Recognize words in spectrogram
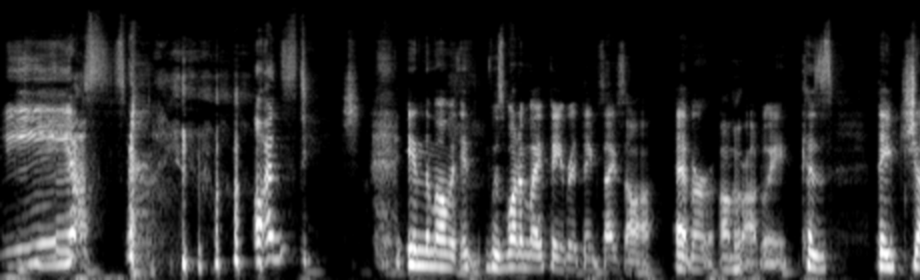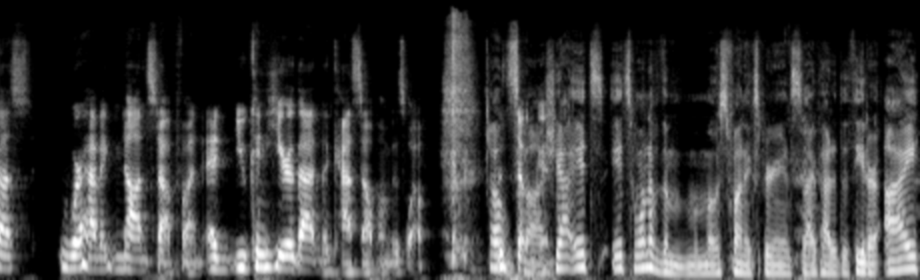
yes, on stage. In the moment, it was one of my favorite things I saw ever on Uh, Broadway because they just were having nonstop fun. And you can hear that in the cast album as well. Oh so gosh, good. yeah, it's it's one of the most fun experiences I've had at the theater. I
